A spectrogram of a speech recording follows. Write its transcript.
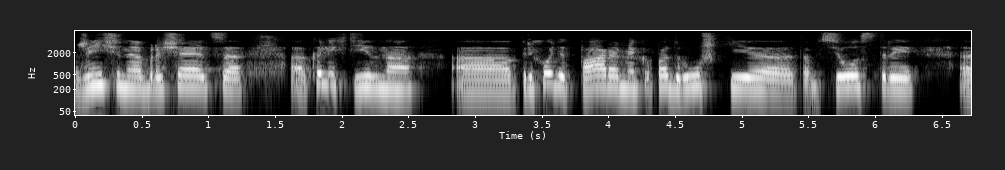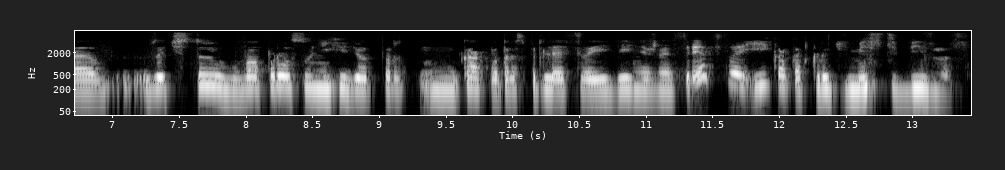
Женщины обращаются а, коллективно, а, приходят парами, подружки, там, сестры. А, зачастую вопрос у них идет, как вот распределять свои денежные средства и как открыть вместе бизнес.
